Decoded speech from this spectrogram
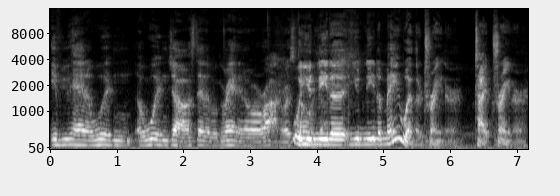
if you had a wooden a wooden jaw instead of a granite or a rock or a well, you'd jaw. need a you'd need a Mayweather trainer type trainer.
